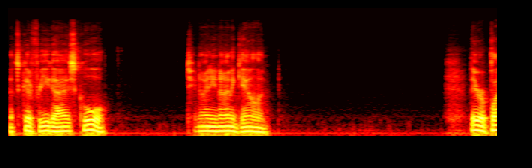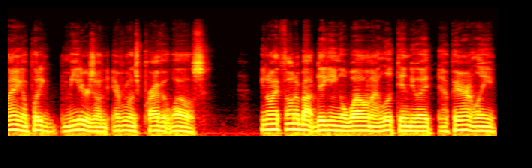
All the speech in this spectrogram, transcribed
That's good for you guys. Cool. 299 a gallon. They were planning on putting meters on everyone's private wells. You know, I thought about digging a well and I looked into it. Apparently,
